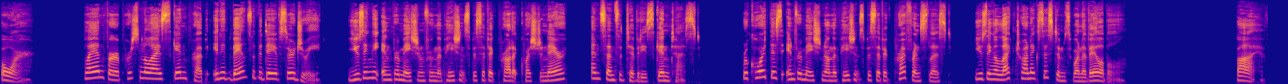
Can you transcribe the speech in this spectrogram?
4. Plan for a personalized skin prep in advance of the day of surgery using the information from the patient specific product questionnaire and sensitivity skin test. Record this information on the patient specific preference list using electronic systems when available. 5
